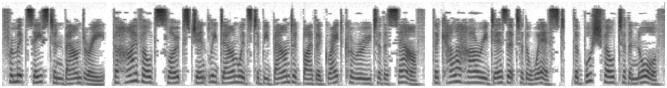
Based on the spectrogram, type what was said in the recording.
From its eastern boundary, the Highveld slopes gently downwards to be bounded by the Great Karoo to the south, the Kalahari Desert to the west, the Bushveld to the north,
